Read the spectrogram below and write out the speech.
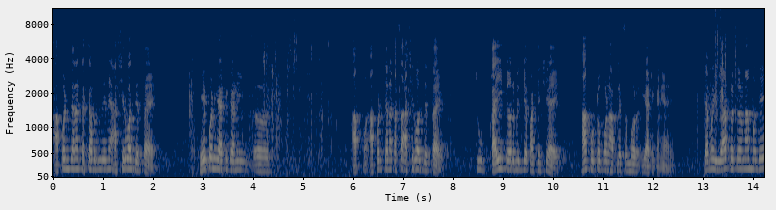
आपण त्यांना कशा पद्धतीने आशीर्वाद देत आहे हे पण या ठिकाणी आपण आपण त्यांना कसा आशीर्वाद देत आहे तू काही कर मी तुझ्या पाठीशी आहे हा फोटो पण आपल्यासमोर या ठिकाणी आहे. त्यामुळे या प्रकरणामध्ये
